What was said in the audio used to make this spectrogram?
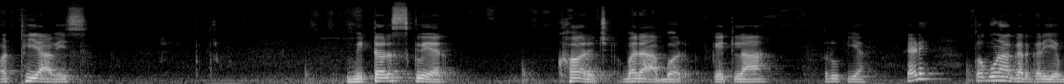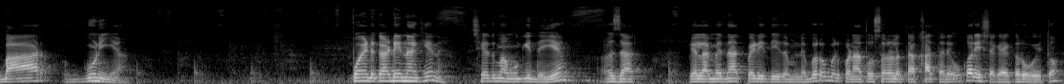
અઠ્યાવીસ મીટર સ્ક્વેર ખર્ચ બરાબર કેટલા રૂપિયા? રેડી તો ગુણાકાર કરીએ બાર ગુણ્યા. પોઈન્ટ કાઢી નાખીએ ને, છેદમાં મૂકી દઈએ હજાર. પહેલાં મેં દાંત પેડી હતી તમને બરોબર, પણ આ તો સરળતા ખાતર એવું કરી શકાય કરવું હોય તો.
